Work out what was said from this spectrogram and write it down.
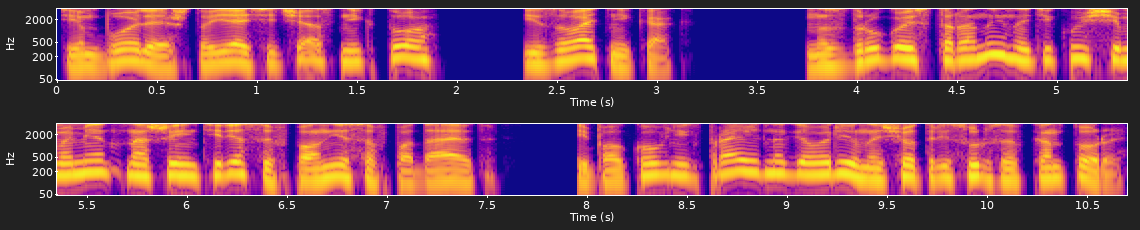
Тем более, что я сейчас никто и звать никак. Но с другой стороны, на текущий момент наши интересы вполне совпадают. И полковник правильно говорил насчет ресурсов конторы.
